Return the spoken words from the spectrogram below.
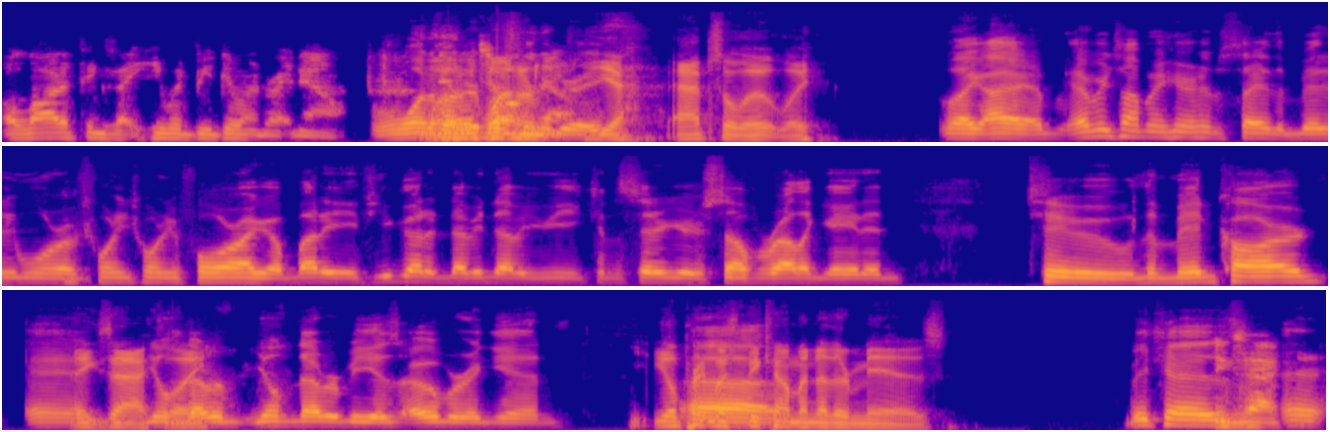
a lot of things that he would be doing right now. One hundred percent agree. Yeah, absolutely. Like I every time I hear him say the bidding war of 2024, I go, buddy, if you go to WWE, consider yourself relegated to the mid card, and exactly you'll never you'll never be as over again. You'll pretty much uh, become another Miz. Because exactly, and,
